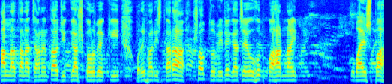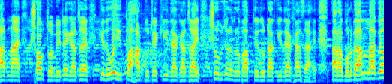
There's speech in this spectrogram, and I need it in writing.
আল্লাহ তালা জানেন, তাও জিজ্ঞাসা করবে কি? ওরে ফারিস তারা সব তো মিটে গেছে, উহুদ পাহাড় নাই। কোবাইশ পাহাড় নাই, সব তো মিটে গেছে, কিন্তু ওই পাহাড় দুটো কি দেখা যায়? সবুজ রঙের বাতি দুটা কি দেখা যায়? তারা বলবে, আল্লাহ গো,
